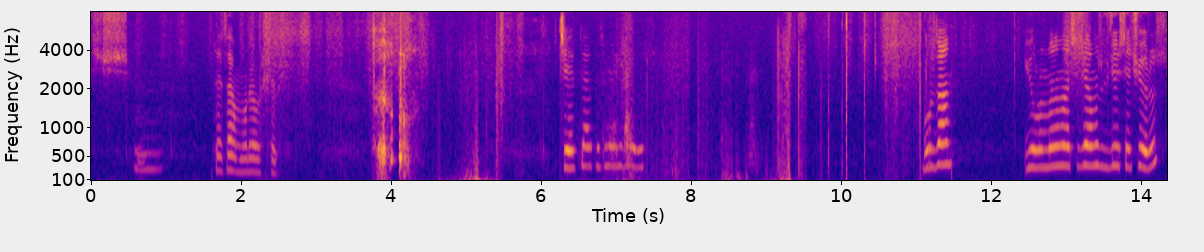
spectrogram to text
Şimdi... He tamam orada başlamış. İçerikler kısmına gidiyoruz. Buradan yorumlarını açacağımız videoyu seçiyoruz.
